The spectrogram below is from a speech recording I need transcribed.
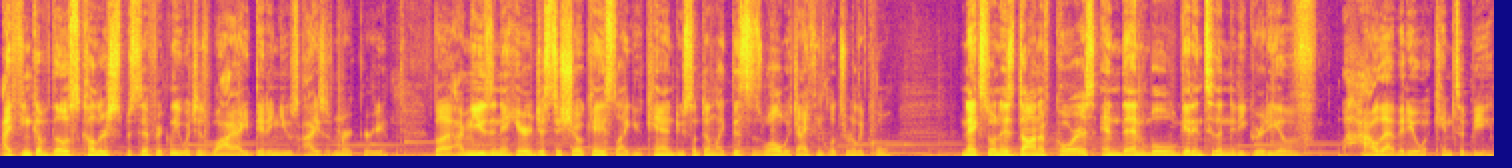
I think of those colors specifically, which is why I didn't use Eyes of Mercury. But I'm using it here just to showcase like you can do something like this as well, which I think looks really cool. Next one is Dawn of Chorus, and then we'll get into the nitty gritty of how that video came to be.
